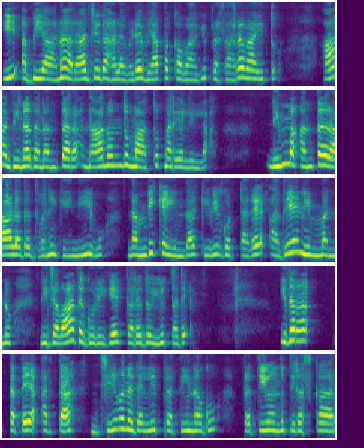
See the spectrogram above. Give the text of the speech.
ಈ ಅಭಿಯಾನ ರಾಜ್ಯದ ಹಲವೆಡೆ ವ್ಯಾಪಕವಾಗಿ ಪ್ರಸಾರವಾಯಿತು. ಆ ದಿನದ ನಂತರ ನಾನೊಂದು ಮಾತು ಮರೆಯಲಿಲ್ಲ. ನಿಮ್ಮ ಅಂತರಾಳದ ಧ್ವನಿಗೆ ನೀವು ನಂಬಿಕೆಯಿಂದ ಕಿವಿಗೊಟ್ಟರೆ ಅದೇ ನಿಮ್ಮನ್ನು ನಿಜವಾದ ಗುರಿಗೆ ಕರೆದೊಯ್ಯುತ್ತದೆ. ಇದರ ಕಥೆಯ ಅರ್ಥ, ಜೀವನದಲ್ಲಿ ಪ್ರತಿ ನಗು ಪ್ರತಿಯೊಂದು ತಿರಸ್ಕಾರ,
